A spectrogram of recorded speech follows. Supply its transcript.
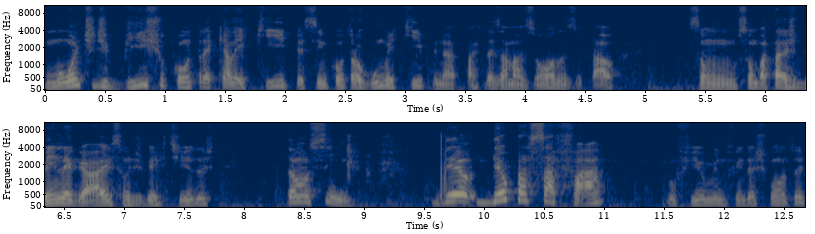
um monte de bicho contra aquela equipe, assim, contra alguma equipe, né? Parte das Amazonas e tal. São, são batalhas bem legais, são divertidas. Então, assim, deu, deu para safar o filme, no fim das contas,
